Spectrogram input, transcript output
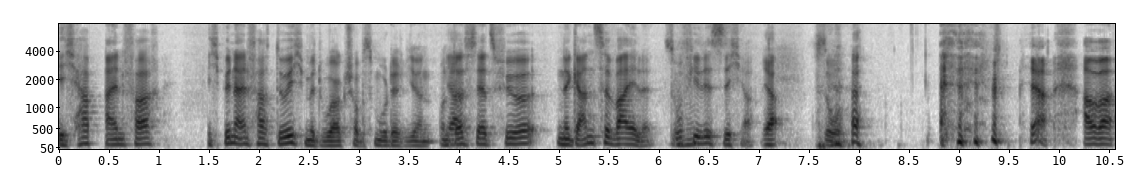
ich habe einfach, ich bin einfach durch mit Workshops moderieren. Und ja. das jetzt für eine ganze Weile. So mhm. viel ist sicher. Ja. So. ja, aber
